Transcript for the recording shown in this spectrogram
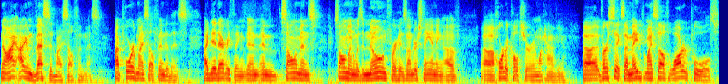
no, I, I invested myself in this. I poured myself into this. I did everything. And, and Solomon's, Solomon was known for his understanding of uh, horticulture and what have you. Uh, verse 6 I made for myself water pools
